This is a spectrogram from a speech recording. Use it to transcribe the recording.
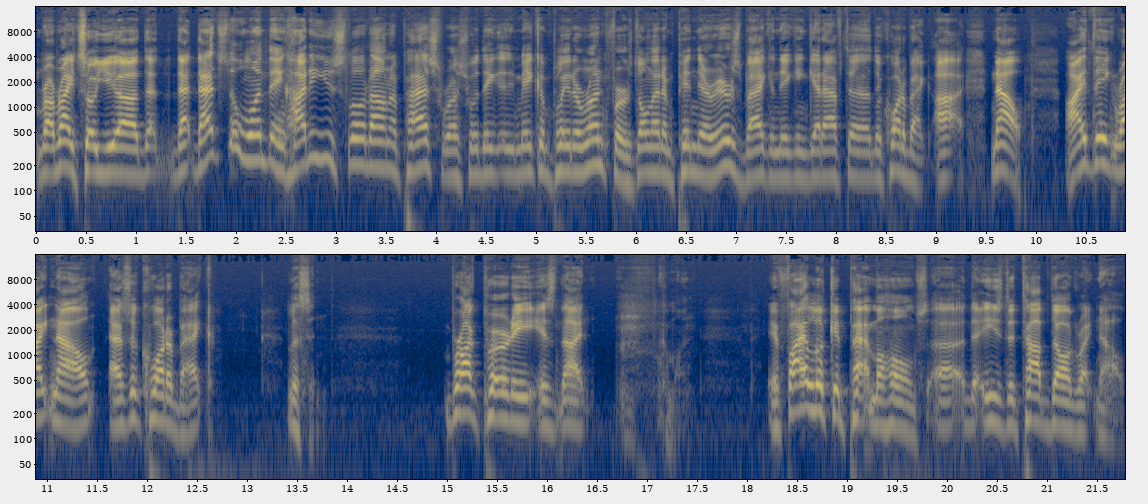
right, right. So you uh, that, that that's the one thing. How do you slow down a pass rush where they make them play the run first? Don't let them pin their ears back and they can get after the quarterback. Uh, now, I think right now, as a quarterback, listen, Brock Purdy is not. Come on. If I look at Pat Mahomes, uh, he's the top dog right now.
